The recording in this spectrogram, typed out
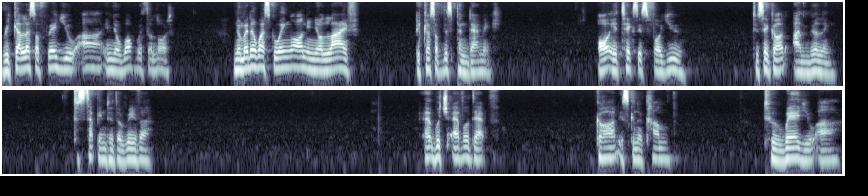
regardless of where you are in your walk with the Lord, no matter what's going on in your life because of this pandemic, all it takes is for you to say, God, I'm willing to step into the river at whichever depth. God is going to come to where you are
